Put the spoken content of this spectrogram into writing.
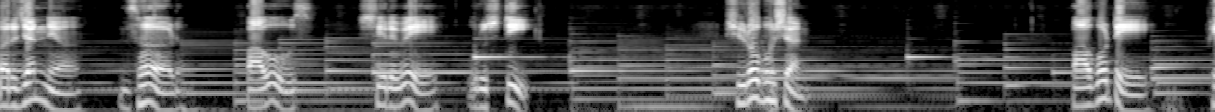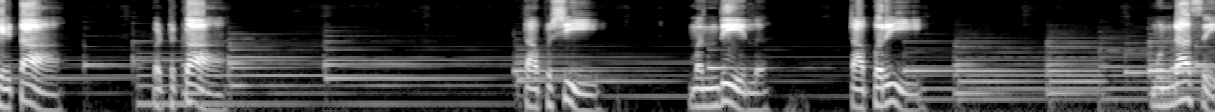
पर्जन्य. झड. पाऊस. शिरवे. वृष्टी. शिरोभूषण पागोटे फेटा पटका टापशी मंदिल टापरी मुंडासे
